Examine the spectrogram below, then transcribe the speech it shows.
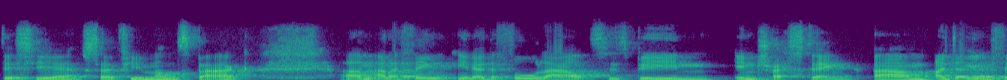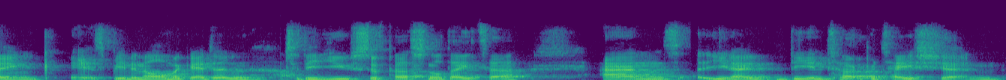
this year, so a few months back. Um, and I think, you know, the fallout has been interesting. Um, I don't think it's been an Armageddon to the use of personal data. And, you know, the interpretation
